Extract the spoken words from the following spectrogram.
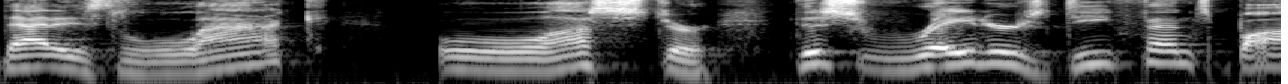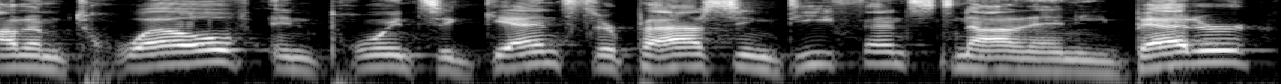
that is lackluster. This Raiders defense bottom 12 in points against. Their passing defense not any better.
